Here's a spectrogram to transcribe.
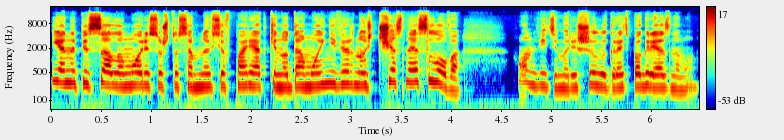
Я написала Морису, что со мной все в порядке, но домой не вернусь, честное слово. Он, видимо, решил играть по-грязному.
